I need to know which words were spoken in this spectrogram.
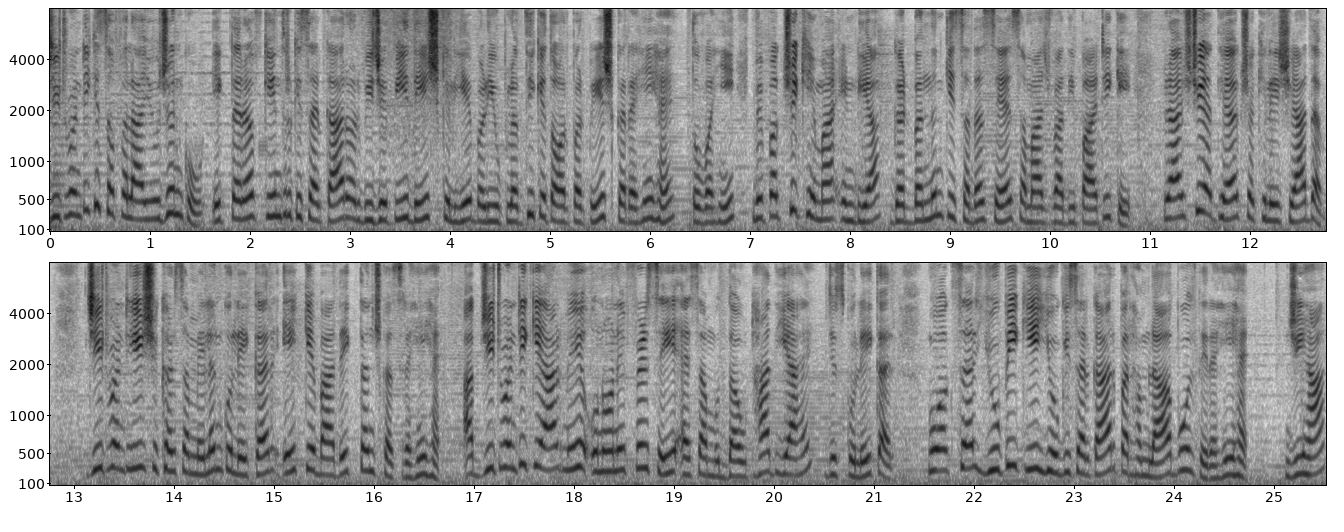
जी ट्वेंटी के सफल आयोजन को एक तरफ़ केंद्र की सरकार और बीजेपी देश के लिए बड़ी उपलब्धि के तौर पर पेश कर रहे हैं तो वहीं विपक्षी खेमा इंडिया, गठबंधन के सदस्य समाजवादी पार्टी के राष्ट्रीय अध्यक्ष अखिलेश यादव जी ट्वेंटी शिखर सम्मेलन को लेकर एक के बाद एक तंज कस रहे हैं। अब जी ट्वेंटी की आड़ में उन्होंने फिर से ऐसा मुद्दा उठा दिया है, जिसको लेकर वो अक्सर यूपी की योगी सरकार पर हमला बोलते रहे हैं। जी हाँ,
